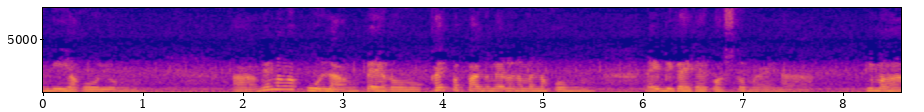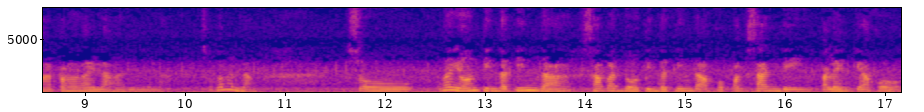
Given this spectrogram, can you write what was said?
Hindi ako yung, ah, may mga kulang, pero kahit papano, meron naman akong maibigay kay customer na yung mga pangangailangan din nila. So, ganun lang. So, ngayon, tinda-tinda. Sabado, tinda-tinda ako. Pag Sunday, palengke ako.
